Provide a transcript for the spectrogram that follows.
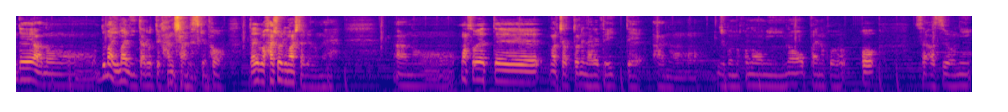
であのでまあ今に至るって感じなんですけどだいぶはしょりましたけどね。あのまあそうやって、まあ、チャットに慣れていってあの自分の好みのおっぱいの子を探すように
